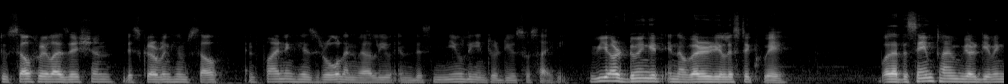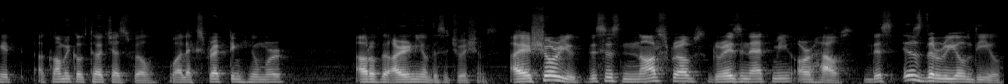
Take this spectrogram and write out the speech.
to self-realization, discovering himself and finding his role and value in this newly introduced society. We are doing it in a very realistic way but at the same time we are giving it a comical touch as well while extracting humor out of the irony of the situations. I assure you, this is not Scrubs, Grey's Anatomy, or House. This is the real deal,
